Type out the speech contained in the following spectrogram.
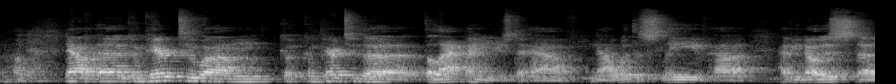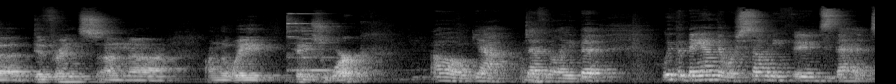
You know. Now, uh, compared to um, co- compared to the the lap band you used to have, now with the sleeve, uh, have you noticed a difference on uh, on the way things work? Oh yeah, definitely. The with the band, there were so many foods that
